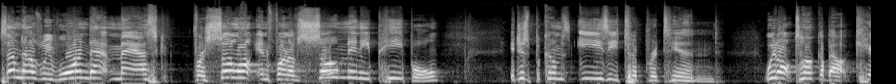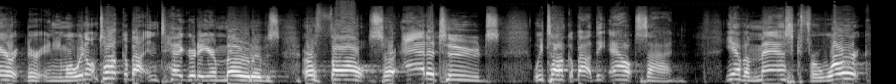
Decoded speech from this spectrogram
Sometimes we've worn that mask for so long in front of so many people it just becomes easy to pretend. We don't talk about character anymore. We don't talk about integrity or motives or thoughts or attitudes. We talk about the outside. You have a mask for work,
